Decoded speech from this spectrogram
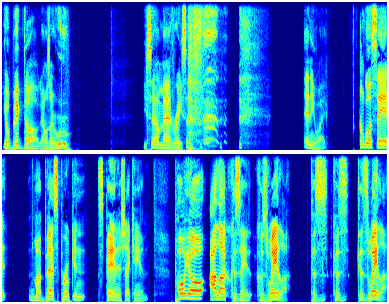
yo, big dog," and I was like, "Woo." You sound mad racist. anyway, I'm going to say it my best broken Spanish I can. Pollo a la cazuela. Cazuela.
